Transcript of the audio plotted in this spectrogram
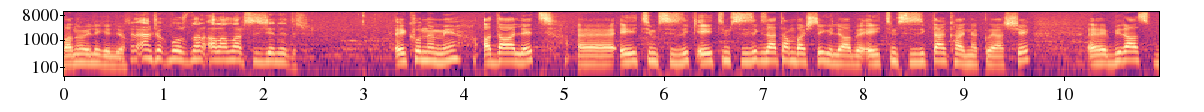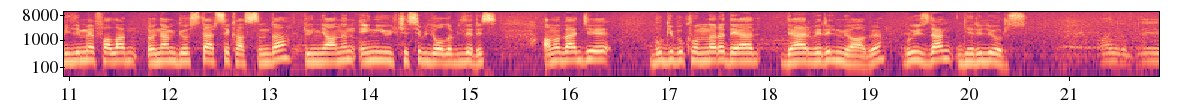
Bana öyle geliyor. Mesela en çok bozulan alanlar sizce nedir? Ekonomi, adalet, e, eğitimsizlik. Eğitimsizlik zaten başta geliyor abi. Eğitimsizlikten kaynaklı her şey. E, biraz bilime falan önem göstersek aslında dünyanın en iyi ülkesi bile olabiliriz. Ama bence bu gibi konulara değer değer verilmiyor abi. Bu yüzden geriliyoruz. Anladım. E,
